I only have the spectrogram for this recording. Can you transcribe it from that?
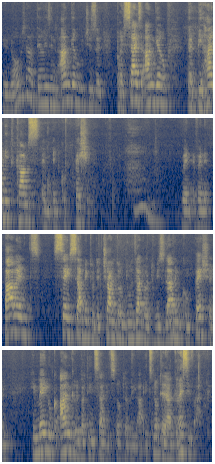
You know that? There is an anger which is a precise anger that behind it comes and, and compassion. Hmm. When, when a parent says something to the child, don't do that, but with love and compassion, he may look angry, but inside it's not a real, it's not an aggressive anger.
